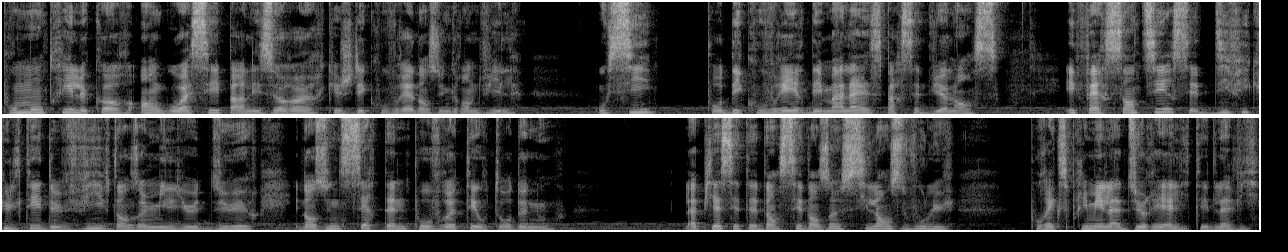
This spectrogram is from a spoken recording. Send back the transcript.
pour montrer le corps angoissé par les horreurs que je découvrais dans une grande ville. Aussi, pour découvrir des malaises par cette violence et faire sentir cette difficulté de vivre dans un milieu dur et dans une certaine pauvreté autour de nous. La pièce était dansée dans un silence voulu pour exprimer la dure réalité de la vie.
